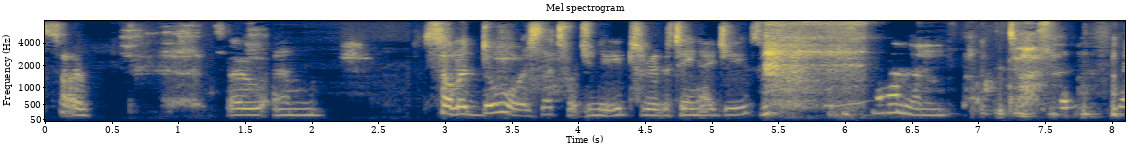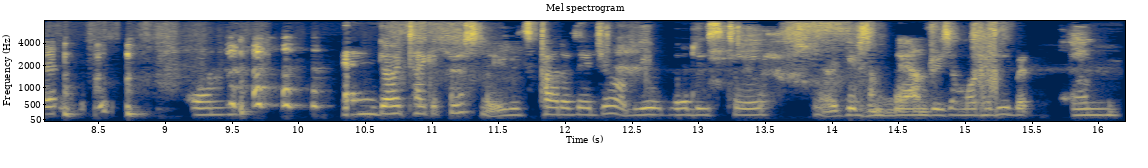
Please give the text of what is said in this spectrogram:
So, so um, solid doors. That's what you need through the teenage years. um, um, and don't take it personally. It's part of their job. Your job is to you know, give some boundaries and what have you. But um,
